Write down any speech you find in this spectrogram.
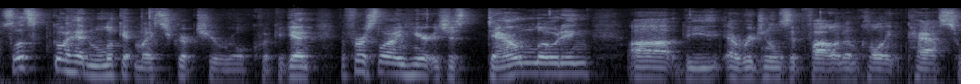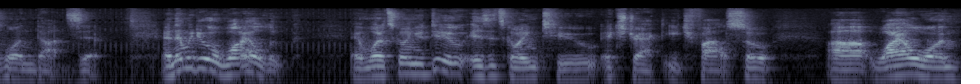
So let's go ahead and look at my script here real quick. Again, the first line here is just downloading uh, the original zip file, and I'm calling it pass1.zip. And then we do a while loop. And what it's going to do is it's going to extract each file. So uh, while one,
